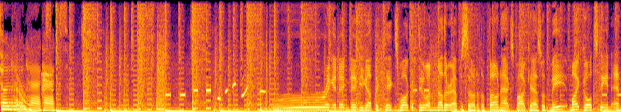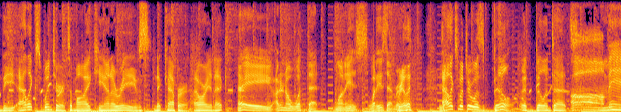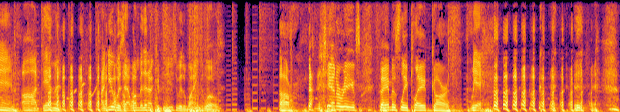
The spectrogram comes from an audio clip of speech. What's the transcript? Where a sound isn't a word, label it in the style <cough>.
Phone hacks. Ring a ding ding, you got the kings. Welcome to another episode of the Phone Hacks Podcast with me, Mike Goldstein, and the Alex Winter to my Keanu Reeves, Nick Capper. How are you, Nick? Hey, I don't know what that one is. What is that? Reference? Really? Is that- Alex Winter was Bill in Bill and Ted's. Oh man! Oh damn it! <laughs> I knew it was that one, but then I confused it with Wayne's World. Uh, <laughs> Keanu Reeves famously played Garth. Yeah, <laughs>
